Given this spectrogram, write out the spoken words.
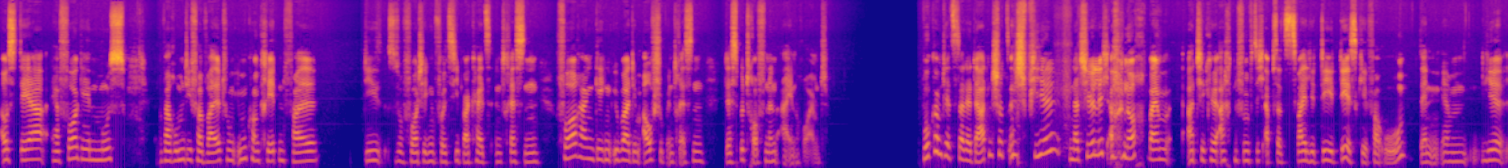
aus der hervorgehen muss, warum die Verwaltung im konkreten Fall die sofortigen Vollziehbarkeitsinteressen Vorrang gegenüber dem Aufschubinteressen des Betroffenen einräumt. Wo kommt jetzt da der Datenschutz ins Spiel? Natürlich auch noch beim Artikel 58 Absatz 2 D DSGVO, denn ähm, hier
